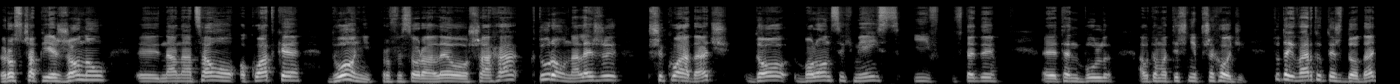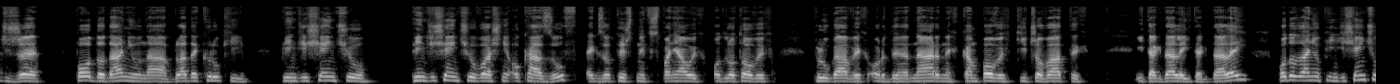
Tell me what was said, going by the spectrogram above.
rozczapieżoną na, na całą okładkę dłoń profesora Leo Szacha, którą należy przykładać do bolących miejsc i wtedy ten ból automatycznie przechodzi. Tutaj warto też dodać, że po dodaniu na blade kruki 50, 50 właśnie okazów egzotycznych, wspaniałych, odlotowych, plugawych, ordynarnych, kampowych, kiczowatych i tak dalej, i tak. Po dodaniu 50 y,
